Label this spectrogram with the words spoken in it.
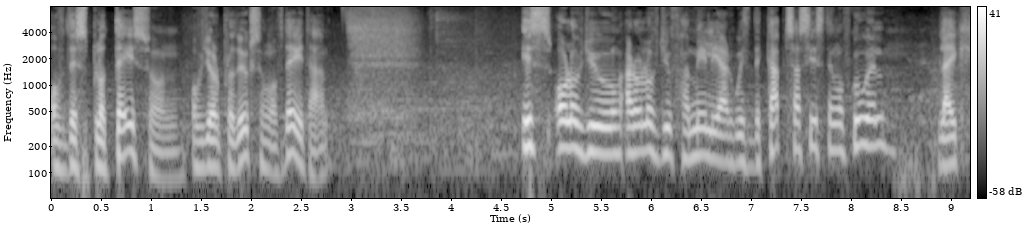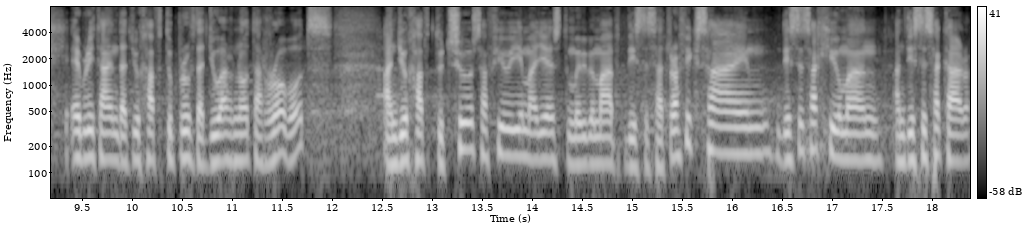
of the exploitation of your production of data, is all of you, are all of you familiar with the CAPTCHA system of Google? Like every time that you have to prove that you are not a robot, and you have to choose a few images to maybe map this is a traffic sign, this is a human, and this is a car.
